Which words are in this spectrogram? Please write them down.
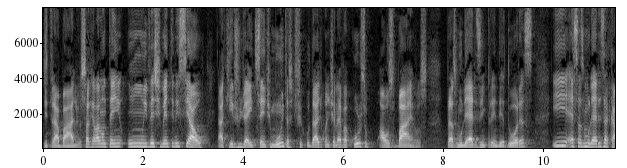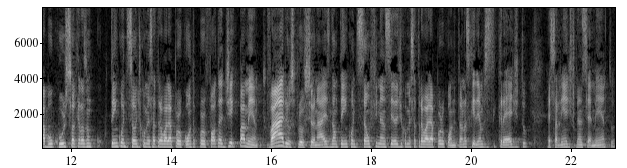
de trabalho, só que ela não tem um investimento inicial. Aqui em Jundiaí a gente sente muita dificuldade quando a gente leva curso aos bairros para as mulheres empreendedoras e essas mulheres acabam o curso, só que elas não têm condição de começar a trabalhar por conta por falta de equipamento. Vários profissionais não têm condição financeira de começar a trabalhar por conta. Então nós queremos esse crédito, essa linha de financiamento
